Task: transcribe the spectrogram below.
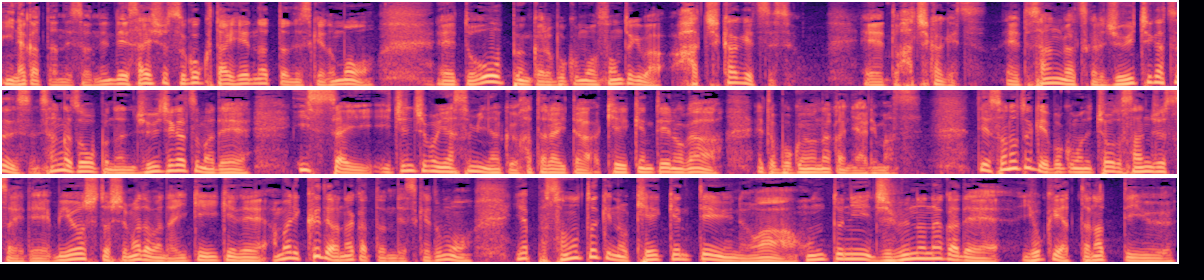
いなかったんですよね。で、最初すごく大変だったんですけども、えっ、と、オープンから僕もその時は8ヶ月ですよ。えっ、と、8ヶ月。えっ、ー、と、3月から11月ですね。3月オープンなんで11月まで一切1日も休みなく働いた経験っていうのが、えっ、ー、と、僕の中にあります。で、その時僕もね、ちょうど30歳で、美容師としてまだまだイケイケで、あまり苦ではなかったんですけども、やっぱその時の経験っていうのは、本当に自分の中でよくやったなっていう、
